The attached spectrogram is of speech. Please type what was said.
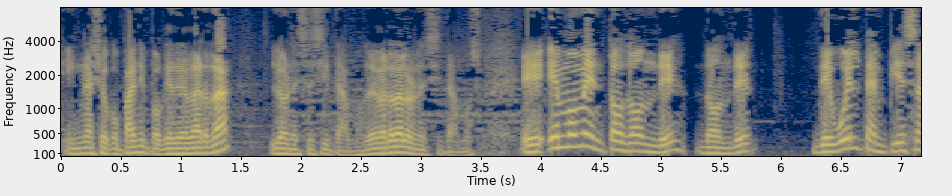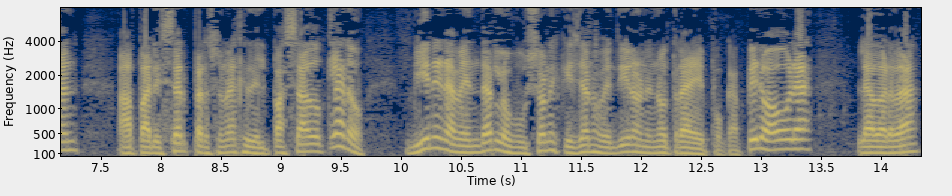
Ignacio Copani, porque de verdad lo necesitamos, de verdad lo necesitamos. Eh, en momentos donde, donde de vuelta empiezan a aparecer personajes del pasado, claro, vienen a vender los buzones que ya nos vendieron en otra época. Pero ahora, la verdad,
